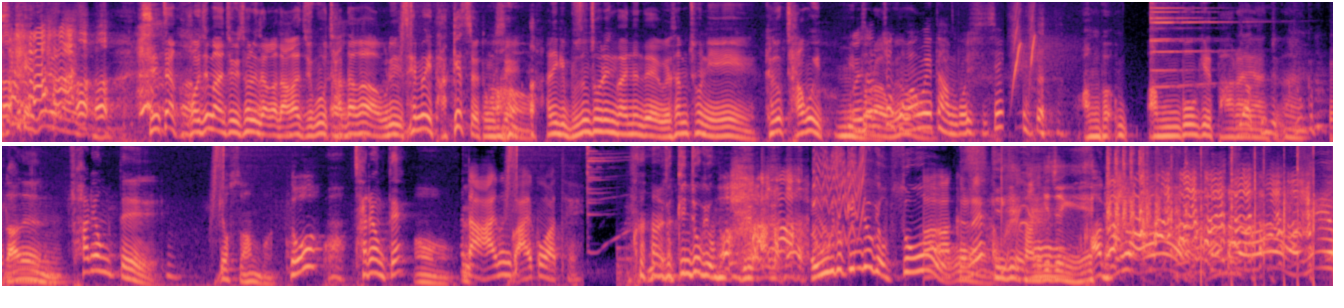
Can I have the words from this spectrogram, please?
진짜 진짜 거짓말 안 치고 이 소리 나가 나가지고 자다가 우리 세 명이 다 깼어요 동시에. 어. 아니 이게 무슨 소린가 했는데 외삼촌이 계속 자고 있, 왜 있더라고요. 삼촌 고막메이트 안 보시지? 안, 봐- 안 보길 바라야죠 네. 나는 촬영 때 꼈어 한 번. 너? 촬영 때? 어. 나 아는 거 알 것 같아. 여기서 낀 적이 없는데. 여기서 낀 적이 없어. 아, 그래? 기 방기쟁이. 아 뭐야? 아니에요.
